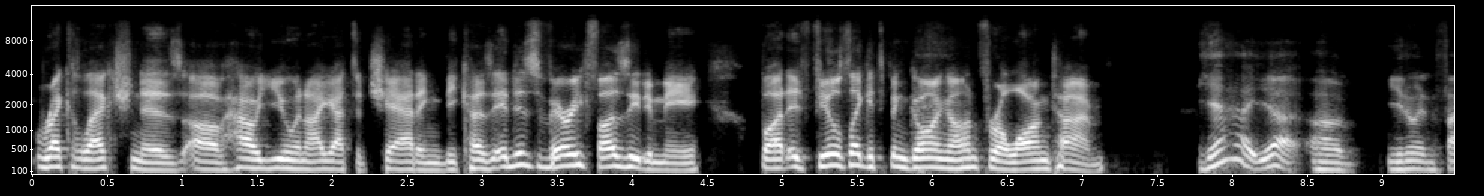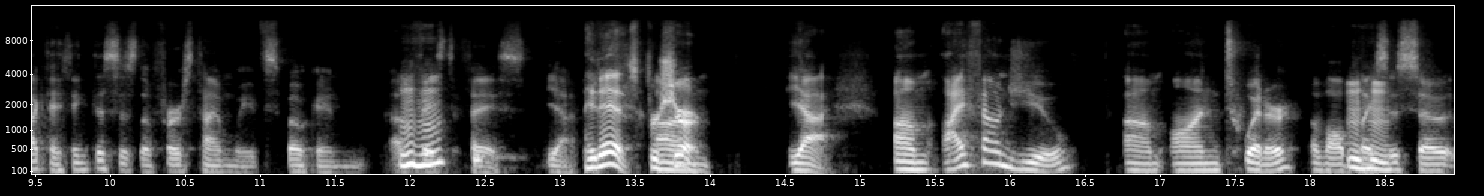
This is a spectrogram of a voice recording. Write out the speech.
recollection is of how you and I got to chatting because it is very fuzzy to me, but it feels like it's been going on for a long time. Yeah, yeah. Um, you know, in fact, I think this is the first time we've spoken face to face. Yeah, it is for sure. Um, yeah. Um, I found you um, on Twitter of all mm-hmm. places. Mm-hmm. So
